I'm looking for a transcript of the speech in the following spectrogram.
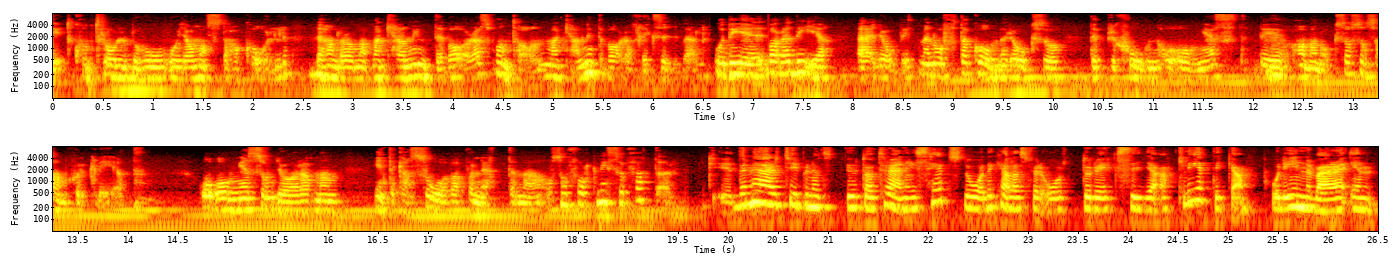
det är ett kontrollbehov och jag måste ha koll. Det handlar om att man kan inte vara spontan, man kan inte vara flexibel. Och det, bara det är jobbigt. Men ofta kommer det också depression och ångest. Det har man också som samsjuklighet. Och ångest som gör att man inte kan sova på nätterna och som folk missuppfattar. Den här typen utav träningshets då, det kallas för ortorexia atletica och det innebär en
